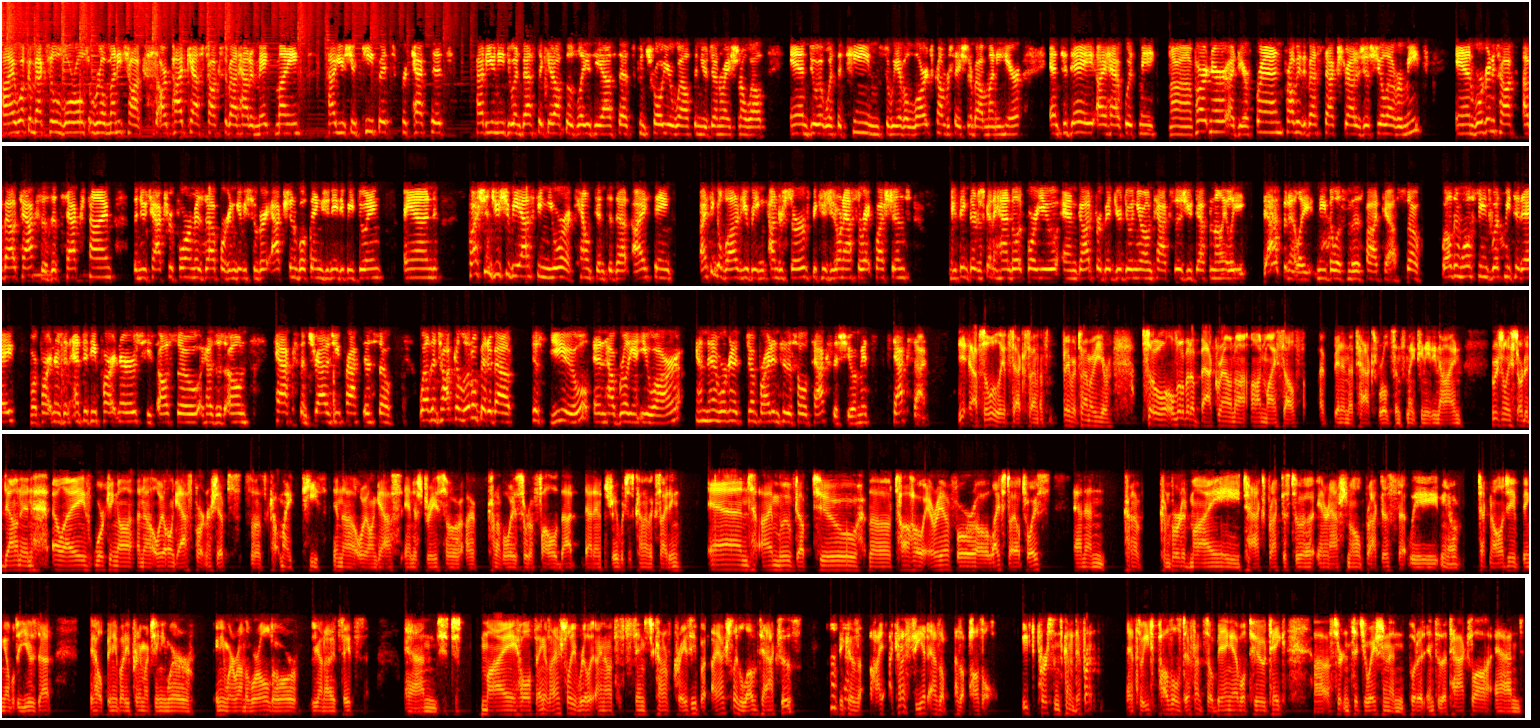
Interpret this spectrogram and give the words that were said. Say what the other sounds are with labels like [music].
Hi, welcome back to Loral's Real Money Talks. Our podcast talks about how to make money, how you should keep it, protect it, how do you need to invest it, get off those lazy assets, control your wealth and your generational wealth, and do it with a team. So we have a large conversation about money here. And today I have with me a partner, a dear friend, probably the best tax strategist you'll ever meet. And we're going to talk about taxes. It's tax time. The new tax reform is up. We're going to give you some very actionable things you need to be doing. And questions you should be asking your accountant that I think I think a lot of you being underserved because you don't ask the right questions. You think they're just going to handle it for you, and God forbid you're doing your own taxes. You definitely, definitely need to listen to this podcast. So, Weldon Wulstein's with me today. We're partners and entity partners. He's also has his own tax and strategy practice. So, Weldon, talk a little bit about just you and how brilliant you are, and then we're going to jump right into this whole tax issue. I mean, it's tax time. Yeah, absolutely. It's tax time. It's my favorite time of year. So a little bit of background on, on myself. I've been in the tax world since 1989. Originally started down in LA working on uh, oil and gas partnerships. So it's got my teeth in the oil and gas industry. So I've kind of always sort of followed that, that industry, which is kind of exciting. And I moved up to the Tahoe area for a lifestyle choice and then kind of converted my tax practice to an international practice that we, you know, technology, being able to use that to help anybody pretty much anywhere, anywhere around the world or the United States. And just my whole thing is I actually really, I know it seems kind of crazy, but I actually love taxes because I, I kind of see it as a, as a puzzle. Each person's kind of different. And so each puzzle is different. So being able to take uh, a certain situation and put it into the tax law and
